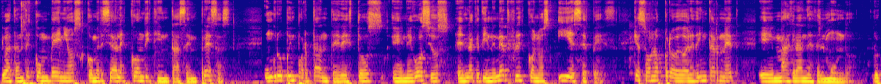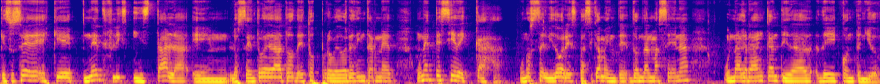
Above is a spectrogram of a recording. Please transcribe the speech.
y bastantes convenios comerciales con distintas empresas. Un grupo importante de estos eh, negocios es la que tiene Netflix con los ISPs, que son los proveedores de Internet eh, más grandes del mundo. Lo que sucede es que Netflix instala en los centros de datos de estos proveedores de Internet una especie de caja unos servidores básicamente donde almacena una gran cantidad de contenido.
